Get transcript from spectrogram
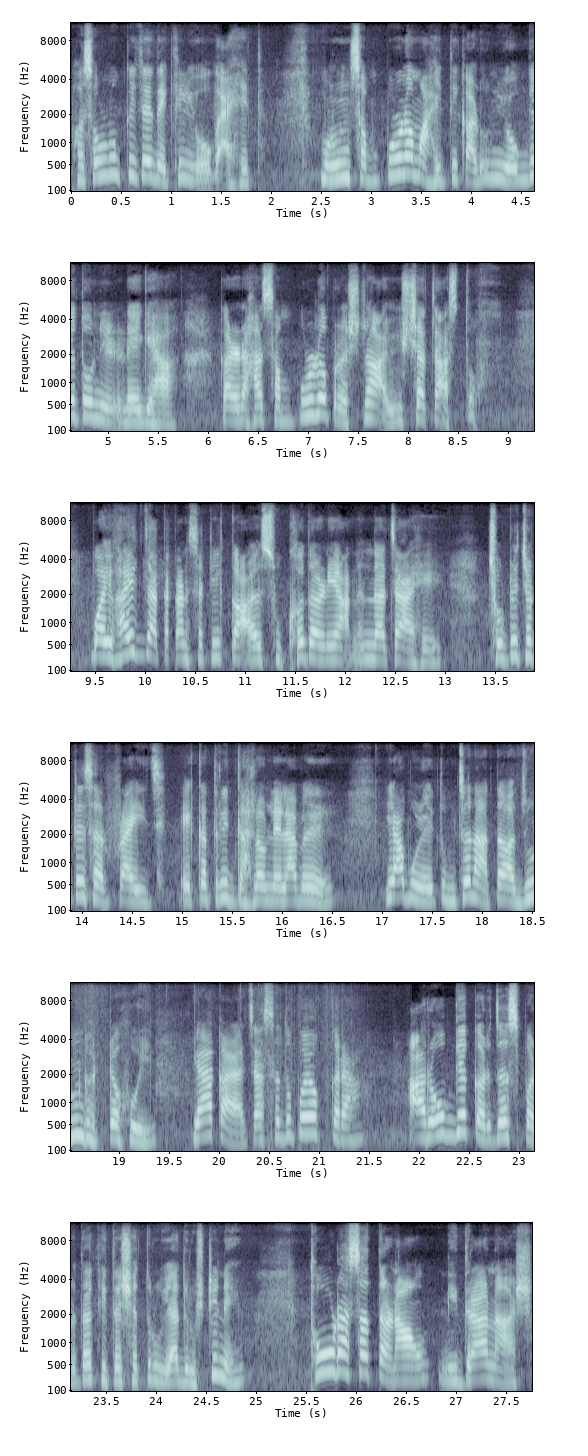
फसवणुकीचे देखील योग आहेत. म्हणून संपूर्ण माहिती काढून योग्य तो निर्णय घ्या. कारण हा संपूर्ण प्रश्न आयुष्याचा असतो. वैवाहिक जातकांसाठी काळ सुखद आणि आनंदाचा आहे. छोटे छोटे सरप्राईज एकत्रित घालवलेला वेळ यामुळे तुमचं नातं अजून घट्ट होईल. या काळाचा सदुपयोग करा. आरोग्य कर्ज स्पर्धक हितशत्रू या दृष्टीने थोडासा तणाव निद्रानाश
